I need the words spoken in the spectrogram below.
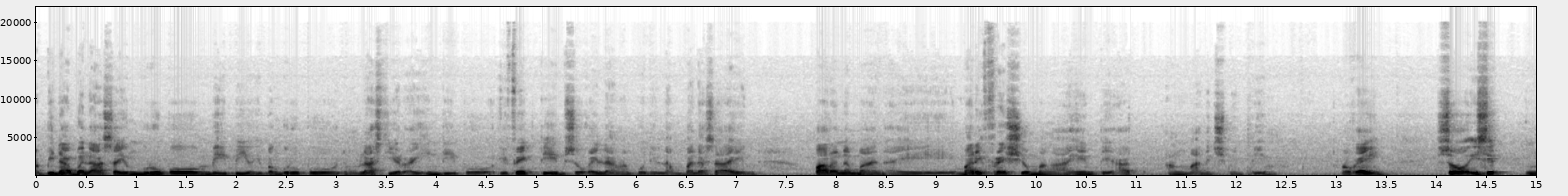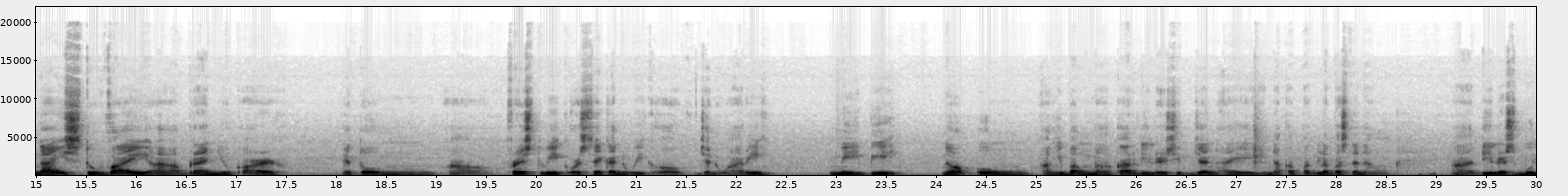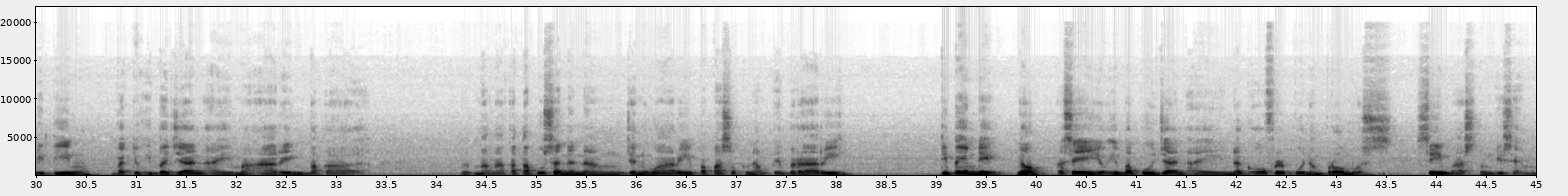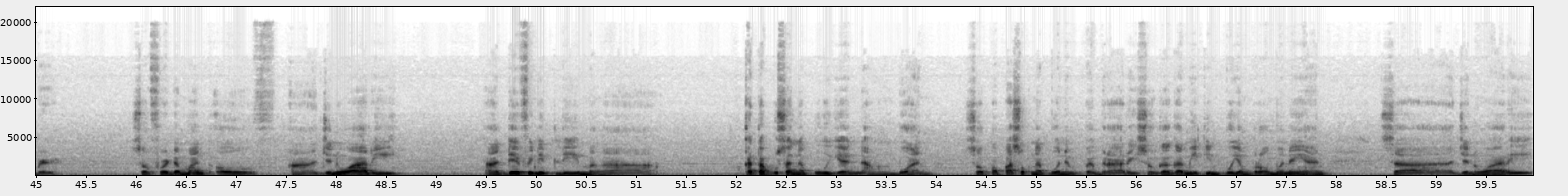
ah, binabalasa yung grupo. Maybe yung ibang grupo ng last year ay hindi po effective. So, kailangan po nilang balasahin para naman ay ma-refresh yung mga ahente at ang management team. Okay? So, is it nice to buy a brand new car itong ah, first week or second week of January? Maybe no? Kung ang ibang mga car dealership diyan ay nakapaglabas na ng ah, dealers bulletin but yung iba diyan ay maaring baka mga katapusan na ng January papasok ng February. Depende no? Kasi yung iba po diyan ay nag-offer po ng promos same as nung December. So for the month of ah, January ah, definitely mga katapusan na po yan ng buwan. So, papasok na po ng February. So, gagamitin po yung promo na yan sa January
